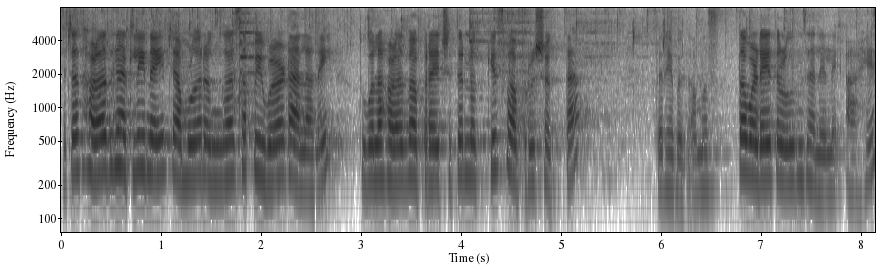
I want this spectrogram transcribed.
त्याच्यात हळद घातली नाही त्यामुळं रंग असा पिवळट आला नाही. तुम्हाला हळद वापरायची तर नक्कीच वापरू शकता. तर हे बघा मस्त वडे तळून झालेले आहेत.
